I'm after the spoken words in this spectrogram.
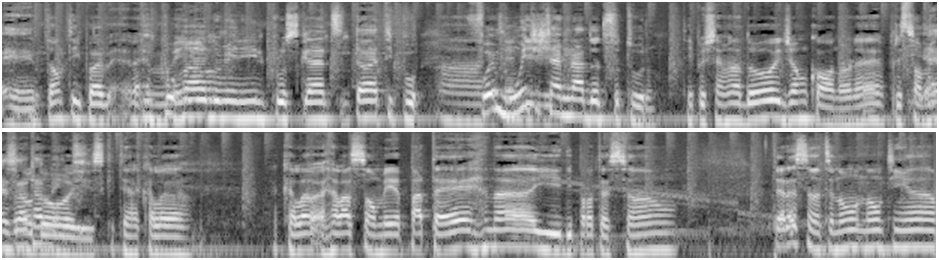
É, então, tipo, é, é empurrando meio... o menino pros cantos. Então é tipo. Ah, foi entendi. muito Exterminador do Futuro. Tipo Exterminador e John Connor, né? Principalmente Exatamente. no 2, que tem aquela, aquela relação meio paterna e de proteção. Interessante, eu não, não tinha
